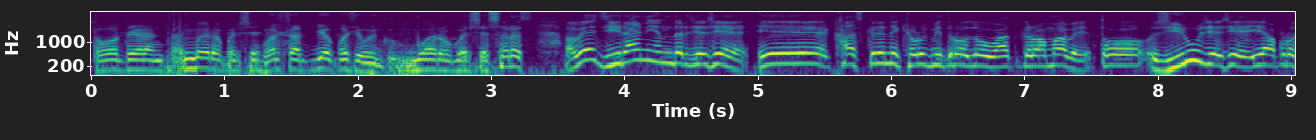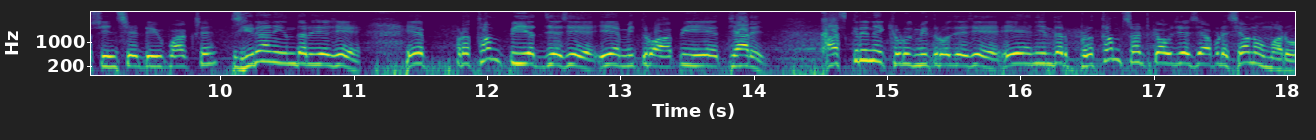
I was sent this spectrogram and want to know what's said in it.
તો હેરાન થાય બરોબર છે. વરસાદ ગયો પછી ઉગ્યું. બરોબર છે. સરસ. હવે જીરાની અંદર જે છે એ ખાસ કરીને ખેડૂત મિત્રો જો વાત કરવામાં આવે તો જીરું જે છે એ આપણો સિન્સેટિવ પાક છે. જીરાની અંદર જે છે એ પ્રથમ પિયત જે છે એ મિત્રો આપી એ ત્યારે જ. ખાસ કરીને ખેડૂત મિત્રો જે છે એ એની અંદર પ્રથમ છંટકાવ જે છે આપણે શેનો મારો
